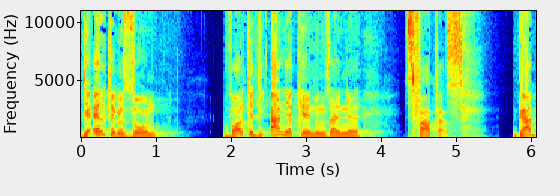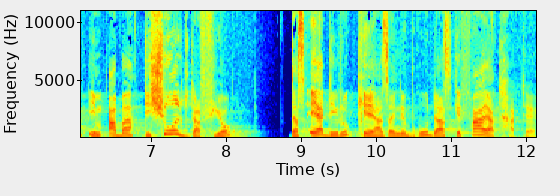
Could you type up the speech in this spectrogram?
Der ältere Sohn wollte die Anerkennung seines Vaters, gab ihm aber die Schuld dafür, dass er die Rückkehr seines Bruders gefeiert hatte.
